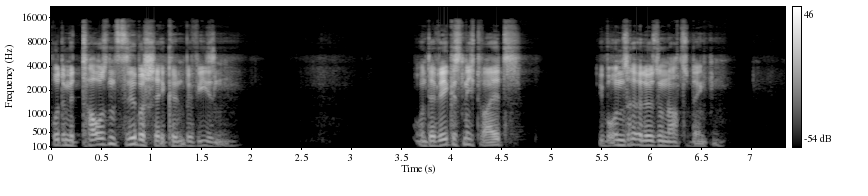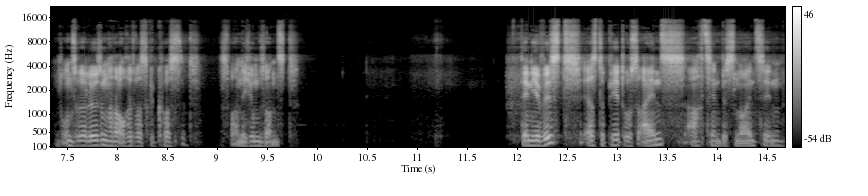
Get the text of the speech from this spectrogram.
wurde mit tausend Silberschäkeln bewiesen. Und der Weg ist nicht weit, über unsere Erlösung nachzudenken. Und unsere Erlösung hat auch etwas gekostet. Es war nicht umsonst. Denn ihr wisst, 1. Petrus 1, 18 bis 19,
